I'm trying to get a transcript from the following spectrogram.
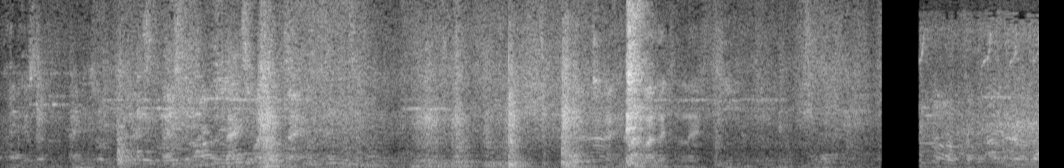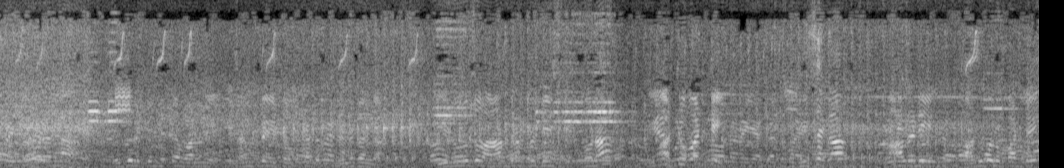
Thank you sir thank you so much thanks for your time వాళ్ళని చంపేయటం ఈ ఈరోజు ఆంధ్రప్రదేశ్ కూడా అటువంటి దిశగా ఆల్రెడీ అడుగులు పడ్డాయి.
